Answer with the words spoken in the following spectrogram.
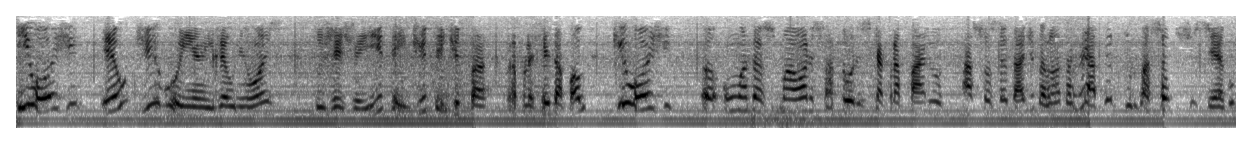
E hoje eu digo em, em reuniões do GGI, tem dito, tem dito para a prefeita da Paulo, que hoje uh, uma das maiores fatores que atrapalham a sociedade de Pelotas é a perturbação do sossego,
